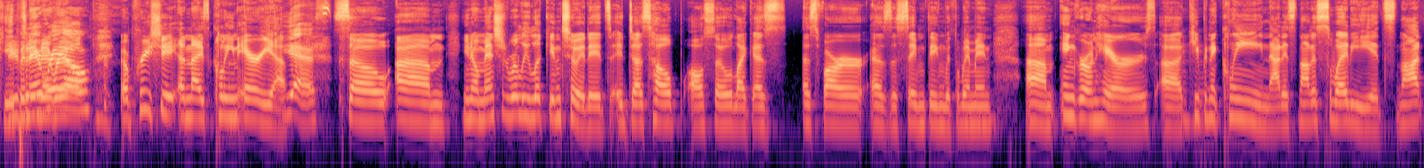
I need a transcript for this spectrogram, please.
Keeping Keeping it real. Appreciate a nice clean area. Yes. So, um, you know, men should really look into it. It's it does help also, like as as far as the same thing with women, um, ingrown hairs, uh, Mm-hmm. keeping it clean. That it's not as sweaty. It's not,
